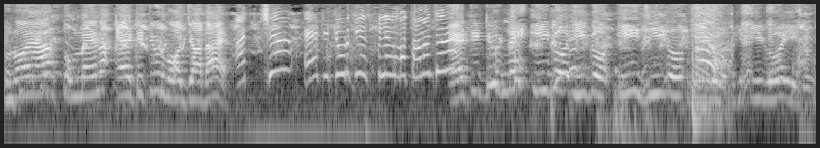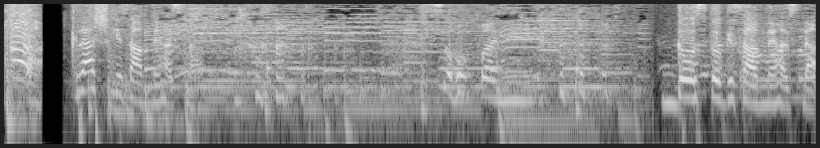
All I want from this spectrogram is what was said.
सुनो यार तुम में ना एटीट्यूड बहुत ज़्यादा है। अच्छा एटीट्यूड की स्पेलिंग बताना जरा एटीट्यूड नहीं ego ego E G O ego ego ego crush के सामने हंसना। सो फनी दोस्तों के सामने हंसना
